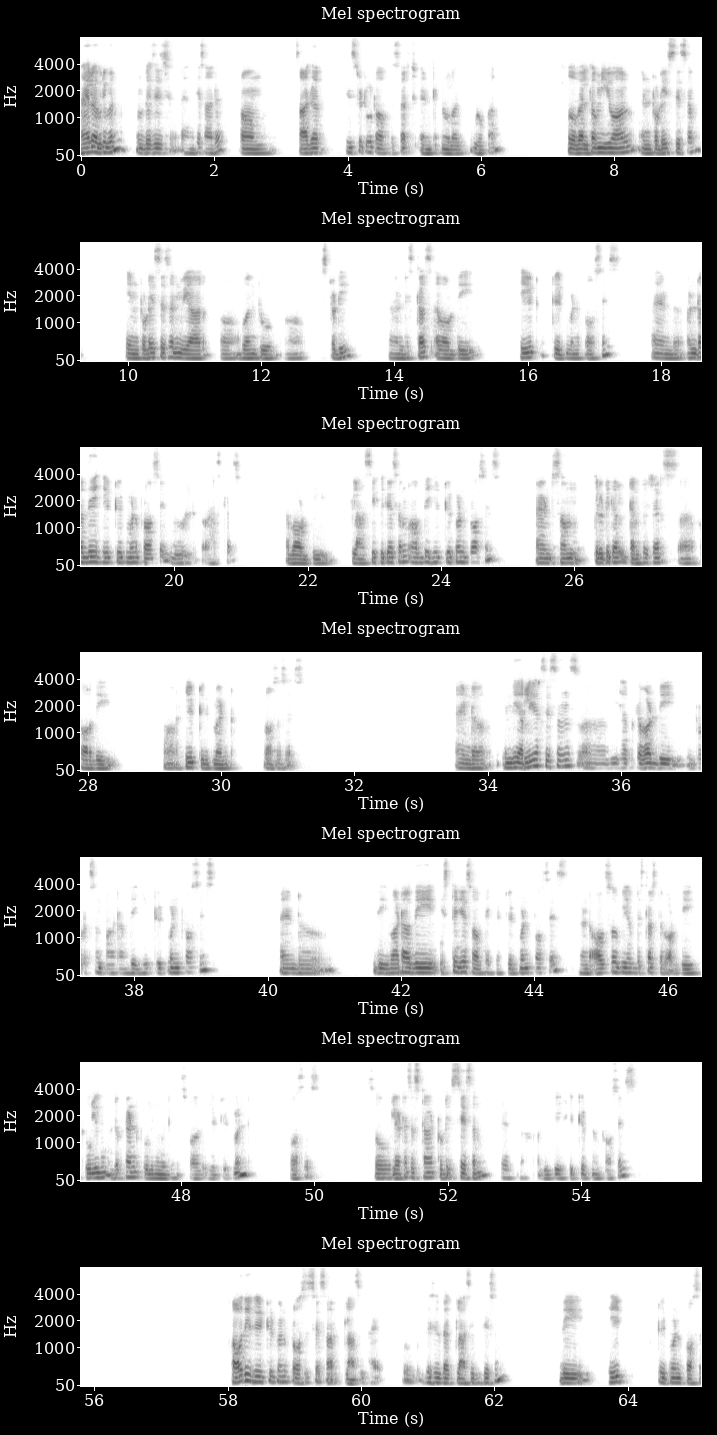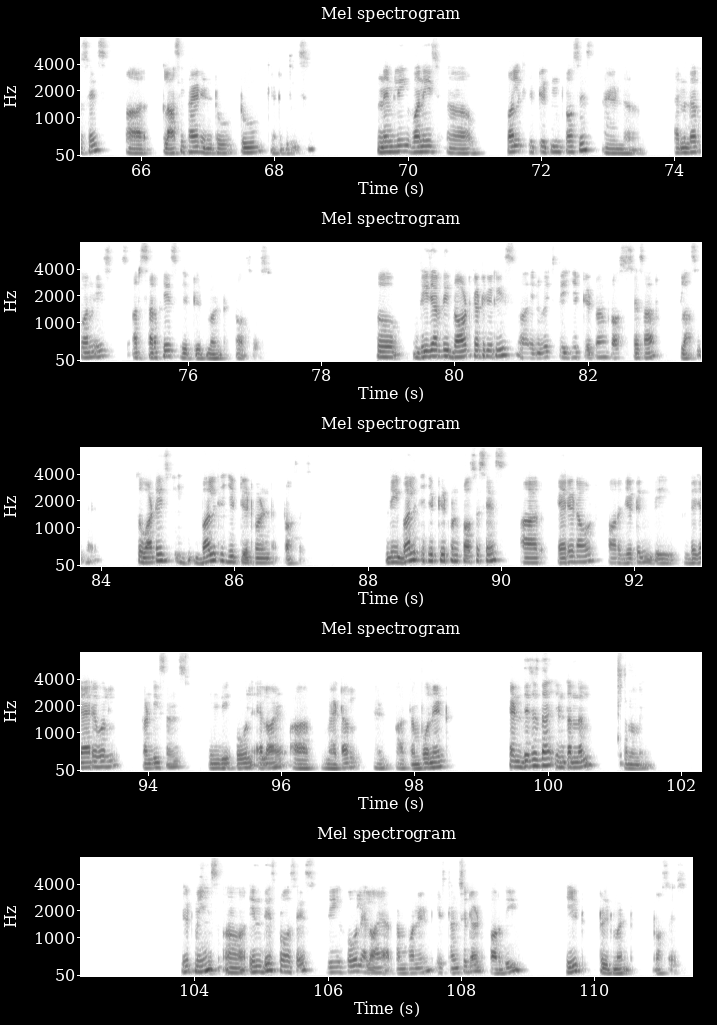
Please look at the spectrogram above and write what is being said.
Hello everyone, this is N.K. Sagar from Sagar Institute of Research and Technology, Bhopal. So welcome you all in today's session. In today's session, we are uh, going to uh, study and discuss about the heat treatment process. And under the heat treatment process, we will discuss about the classification of the heat treatment process and some critical temperatures uh, for the uh, heat treatment processes. And uh, in the earlier sessions, uh, we have covered the introduction part of the heat treatment process and uh, the what are the stages of the heat treatment process. And also we have discussed about the cooling, different cooling mediums for the heat treatment process. So let us start today's session with, with the heat treatment process. How the heat treatment processes are classified. So this is the classification the heat treatment processes are classified into two categories. Namely, one is uh, bulk heat treatment process and uh, another one is a surface heat treatment process. So these are the broad categories uh, in which the heat treatment processes are classified. So what is bulk heat treatment process? The bulk heat treatment processes are carried out for getting the desirable conditions in the whole alloy or metal and or component. And this is the internal phenomenon. It means uh, in this process, the whole alloy or component is considered for the heat treatment process.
